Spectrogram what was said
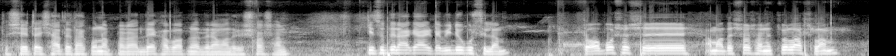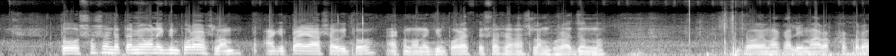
তো সেটাই সাথে থাকুন, আপনারা দেখাবো আপনাদের আমাদের শ্মশান। কিছুদিন আগে একটা ভিডিও করছিলাম, তো অবশেষে আমাদের শ্মশানে চলে আসলাম। তো শ্মশানটাতে আমি অনেকদিন পরে আসলাম, আগে প্রায় আসা হইতো, এখন অনেকদিন পরে আজকে শ্মশান আসলাম ঘোরার জন্য। জয় মা কালী, মা রক্ষা করো।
